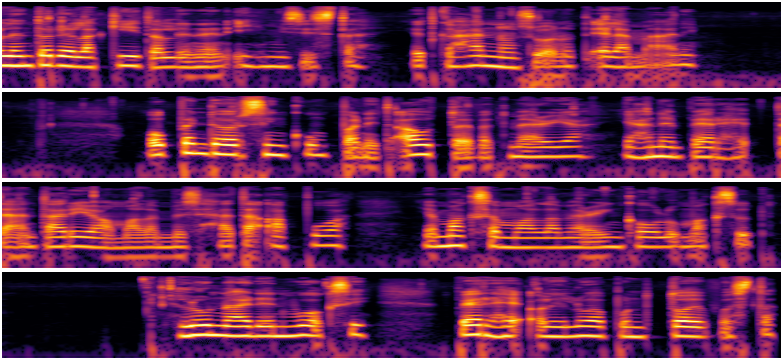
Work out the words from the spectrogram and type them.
Olen todella kiitollinen ihmisistä, jotka hän on suonut elämääni. Open Doorsin kumppanit auttoivat Marya ja hänen perhettään tarjoamalla myös hätäapua ja maksamalla Maryn koulumaksut. Lunnaiden vuoksi perhe oli luopunut toivosta,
